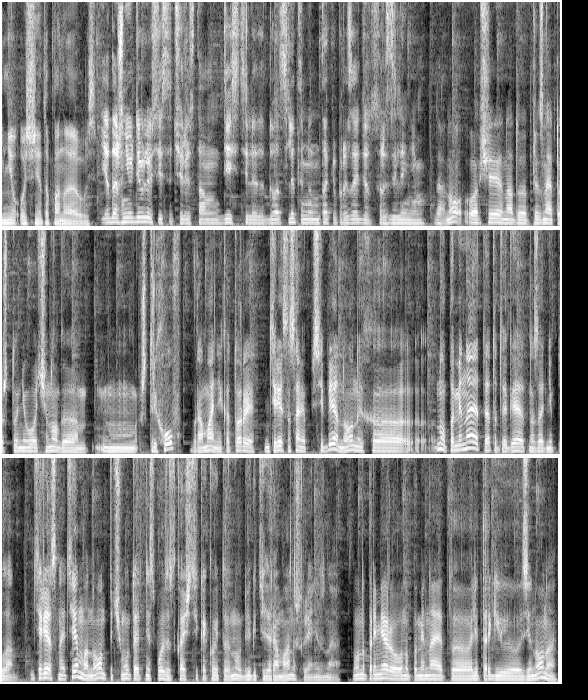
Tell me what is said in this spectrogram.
мне очень это понравилось. Я даже не удивлюсь, если через там 10 или 20 лет именно так и произойдет с разделением. Да, ну вообще надо признать то, что у него очень много м- штрихов в романе, которые интересны сами по себе, но он их, э, ну, поминает и отодвигает на задний план. Интересная тема, но он почему-то это не использует в качестве какой-то, ну, двигателя романа, что ли, я не знаю. Ну, например, он упоминает э, литургию Зенона,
